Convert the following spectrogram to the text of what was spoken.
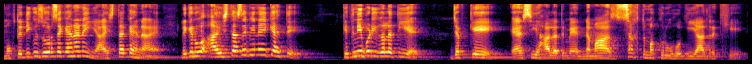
मुक्तदी को ज़ोर से कहना नहीं है आहिस्ता कहना है, लेकिन वो आहिस्ता से भी नहीं कहते। कितनी बड़ी गलती है। जबकि ऐसी हालत में नमाज़ सख्त मकरू होगी, याद रखिए।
